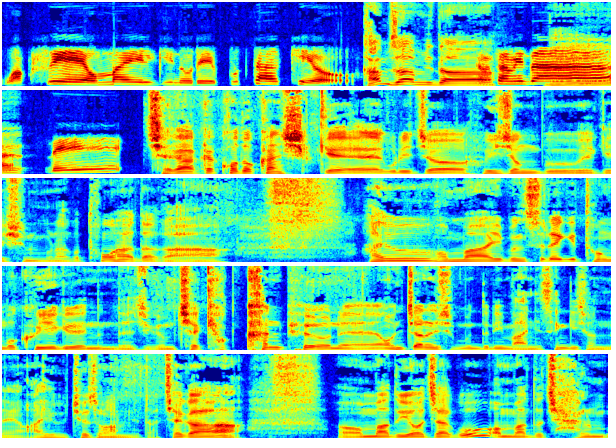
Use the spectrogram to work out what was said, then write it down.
왁스의 엄마의 일기 노래 부탁해요. 감사합니다. 감사합니다. 네. 네. 제가 아까 고독한 식객 우리 저 의정부에 계시는 분하고 통화하다가 아유 엄마 입은 쓰레기통 뭐 그 얘기를 했는데 지금 제 격한 표현에 언짢으신 분들이 많이 생기셨네요. 아유 죄송합니다. 제가 어, 엄마도 여자고 엄마도 잘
